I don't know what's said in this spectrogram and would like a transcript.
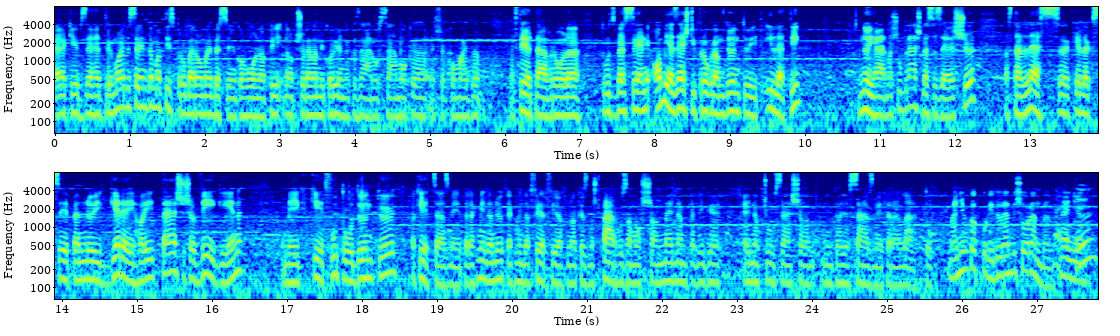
elképzelhető majd, de szerintem a 10 próbáról majd beszélünk a holnapi nap során, amikor jönnek az árószámok, és akkor majd a féltávról tudsz beszélni. Ami az esti program döntőit illeti, női hármasugrás lesz az első, aztán lesz kérlek szépen női gerejhajítás, és a végén még két futó döntő, a 200 méterek, mind a nőknek, mind a férfiaknak, ez most párhuzamosan megy, nem pedig egy nap csúszással, mint ahogy a 100 méteren láttuk. Menjünk akkor időrendi sorrendben? Menjünk.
